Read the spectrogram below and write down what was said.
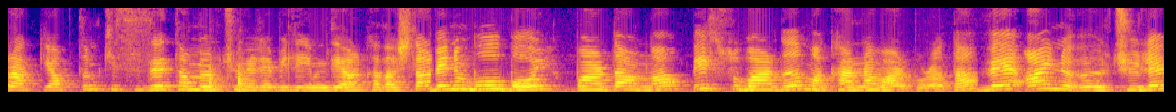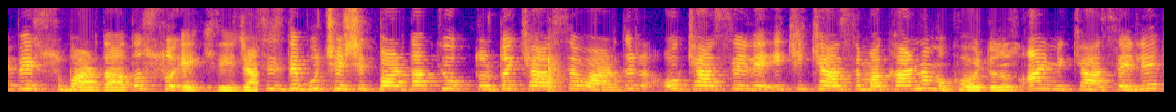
Olarak yaptım ki size tam ölçü verebileyim diye arkadaşlar. Benim bu boy bardağımla 5 su bardağı makarna var burada. Ve aynı ölçüyle 5 su bardağı da su ekleyeceğim. Sizde bu çeşit bardak yoktur da kase vardır. O kaseyle 2 kase makarna mı koydunuz? Aynı kaseyle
